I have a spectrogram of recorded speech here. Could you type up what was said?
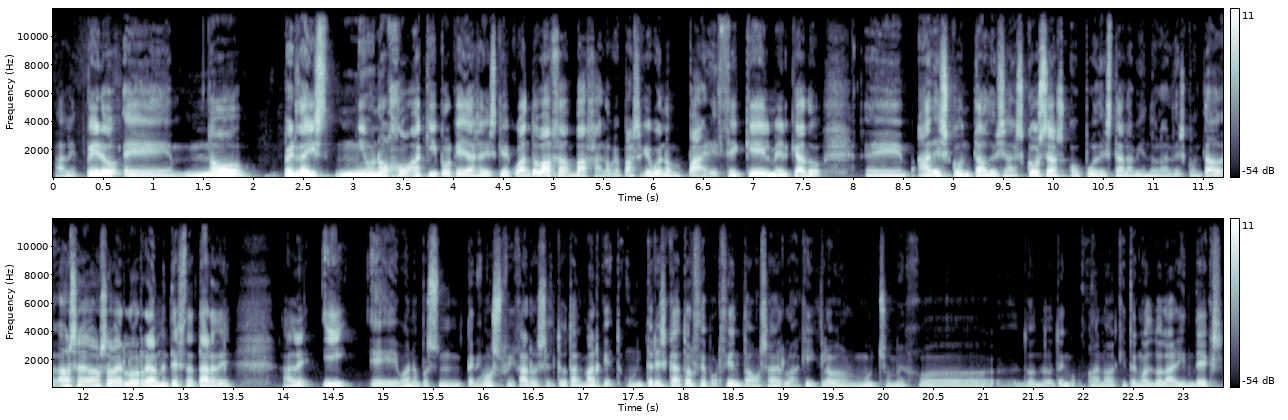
¿vale? Pero eh, no perdáis ni un ojo aquí porque ya sabéis que cuando baja, baja. Lo que pasa que, bueno, parece que el mercado eh, ha descontado esas cosas o puede estar habiéndolas descontado. Vamos a, verlo realmente esta tarde, ¿vale? Y, eh, bueno, pues tenemos, fijaros, el total market, un 3,14%. Vamos a verlo aquí, que lo vemos mucho mejor. ¿Dónde lo tengo? Ah, no, aquí tengo el dólar index.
